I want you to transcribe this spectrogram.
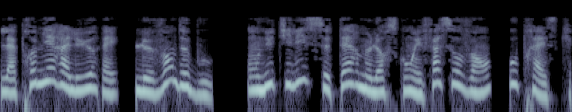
La première allure est, le vent debout. On utilise ce terme lorsqu'on est face au vent, ou presque.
